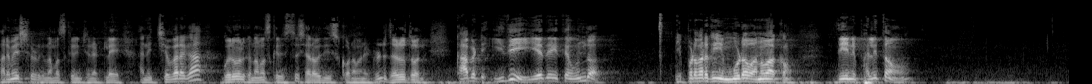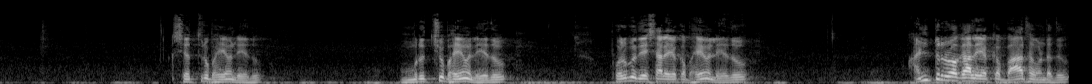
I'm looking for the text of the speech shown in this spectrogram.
పరమేశ్వరుడికి నమస్కరించినట్లే అని చివరగా గురువులకు నమస్కరిస్తూ సెలవు తీసుకోవడం అనేటువంటి జరుగుతోంది. కాబట్టి ఇది ఏదైతే ఉందో ఇప్పటివరకు ఈ మూడవ అనువాకం. దీని ఫలితం శత్రు భయం లేదు మృత్యు భయం లేదు పొరుగు దేశాల యొక్క భయం లేదు. అంటు రోగాల యొక్క బాధ ఉండదు.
